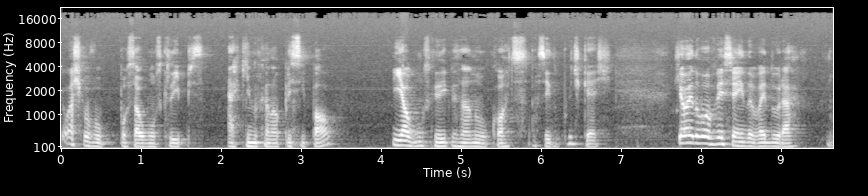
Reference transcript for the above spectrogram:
Eu acho que eu vou postar alguns clipes aqui no canal principal e alguns clipes lá no Cortes Aceito Podcast. Que eu ainda vou ver se ainda vai durar no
